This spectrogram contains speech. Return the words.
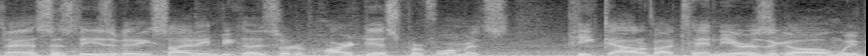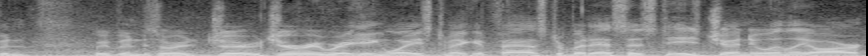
SSDs have been exciting because sort of hard disk performance peaked out about 10 years ago and we've been, we've been sort of jur jury rigging ways to make it faster, but SSDs genuinely are,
